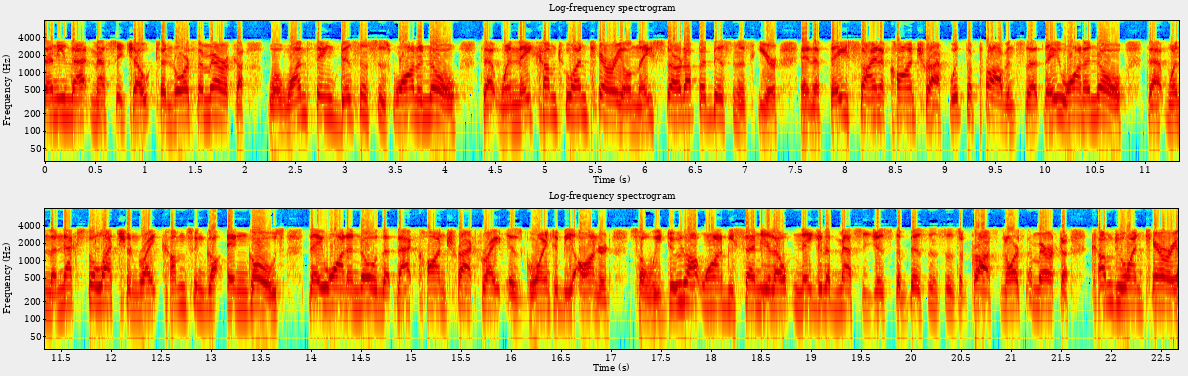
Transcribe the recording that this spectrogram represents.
sending that message out to North America. Well, one thing businesses want to know that when they come to Ontario and they start up a business here, and if they sign a contract with the province, that they want to know that when the next election right comes and, go- and goes, they want to know that that contract right is going to be honored. So we do not want to be sending out negative messages to businesses across North America. Come to Ontario,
